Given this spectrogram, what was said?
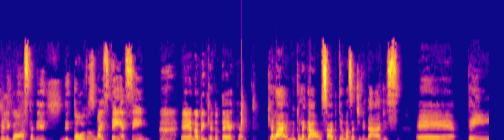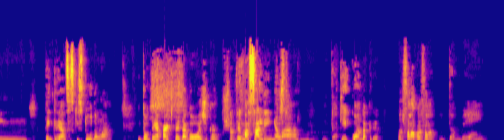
Ele gosta de, de todos, mas tem assim, é, na brinquedoteca, que lá é muito legal, sabe? Tem umas atividades, é, tem, tem crianças que estudam lá. Então tem a parte pedagógica, Puxa tem uma salinha que lá. Então, que quando a criança. Pode falar, pode falar. E também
